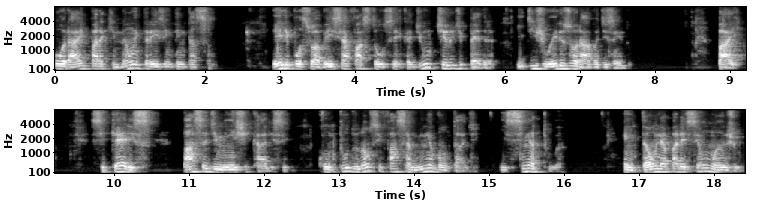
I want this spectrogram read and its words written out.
Orai para que não entreis em tentação. Ele, por sua vez, se afastou cerca de um tiro de pedra e de joelhos orava, dizendo: Pai, se queres, passa de mim este cálice, contudo não se faça a minha vontade, e sim a tua. Então lhe apareceu um anjo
